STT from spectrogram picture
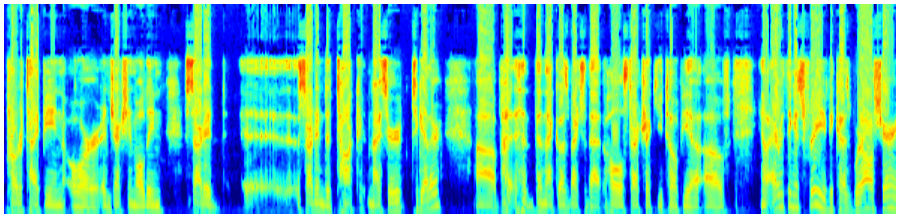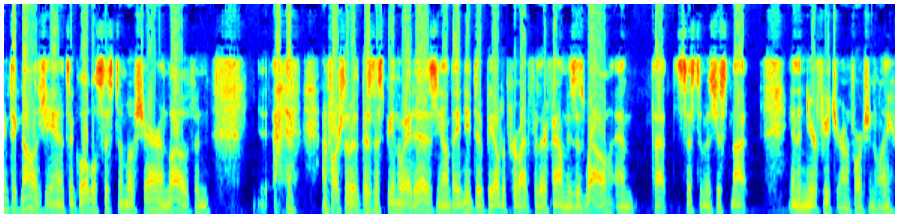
prototyping or injection molding, started starting to talk nicer together. Uh, but then that goes back to that whole Star Trek utopia of, you know, everything is free because we're all sharing technology and it's a global system of share and love. And unfortunately, with business being the way it is, you know, they need to be able to provide for their families as well. And that system is just not in the near future, unfortunately.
